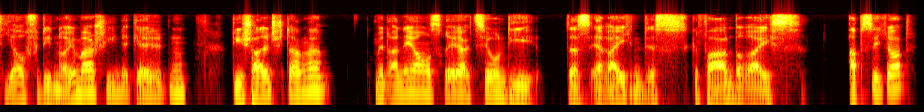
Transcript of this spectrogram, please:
die auch für die Neumaschine gelten. Die Schaltstange mit Annäherungsreaktion, die das Erreichen des Gefahrenbereichs absichert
